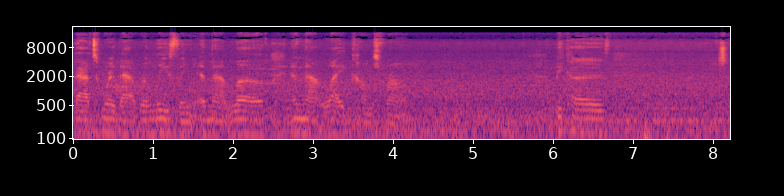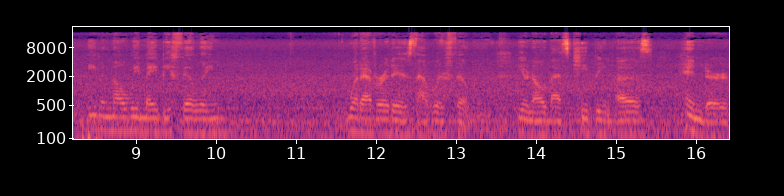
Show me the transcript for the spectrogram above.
That's where that releasing and that love and that light comes from. Because even though we may be feeling whatever it is that we're feeling, you know, that's keeping us hindered,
